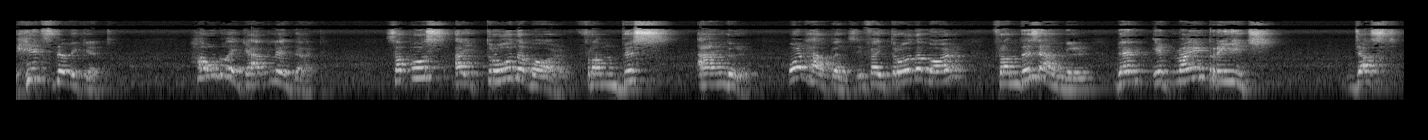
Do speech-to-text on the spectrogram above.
hits the wicket. How do I calculate that? Suppose I throw the ball from this angle. What happens? If I throw the ball from this angle, then it might reach just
